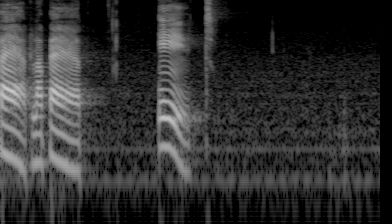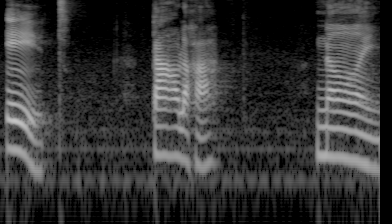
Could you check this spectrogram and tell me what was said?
แปดละแปด eight eight เก้าละคะ nine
